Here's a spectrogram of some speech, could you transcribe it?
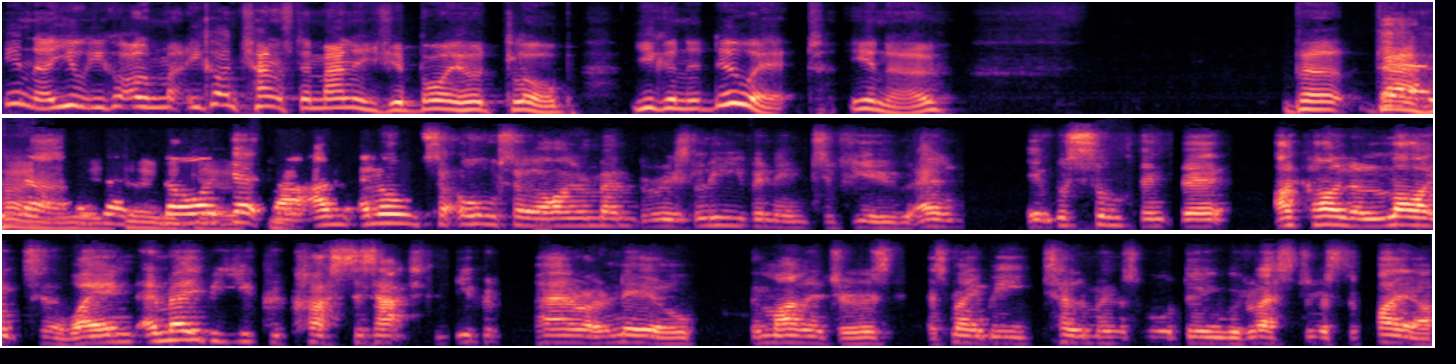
you know, you you got a, you got a chance to manage your boyhood club. You're going to do it. You know. But yeah, yeah, no, I get that, and, and also also I remember his leaving interview, and it was something that I kind of liked in a way, and, and maybe you could class this actually, you could compare O'Neill, the manager, as, as maybe Tielemans will do with Leicester as the player.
